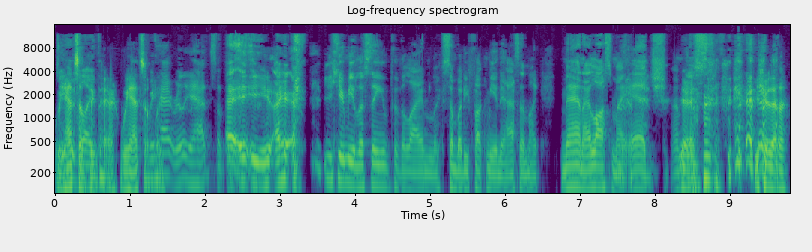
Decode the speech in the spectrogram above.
We had something like, there. We had something. We had really had something. I, you, I, you hear me listening to the line like somebody fucked me in the ass. And I'm like, man, I lost my edge. I'm Yeah. just, you hear that?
